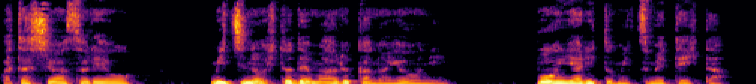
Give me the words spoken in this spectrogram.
私はそれを未知の人でもあるかのようにぼんやりと見つめていた。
